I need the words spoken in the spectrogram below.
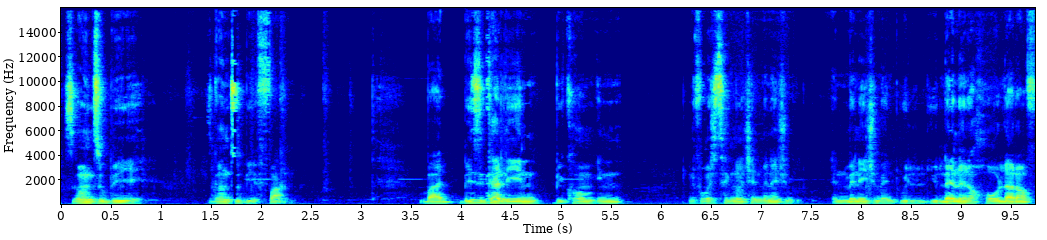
it's going to be it's going to be fun but basically in BCom in information technology and management and management will you learn a whole lot of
